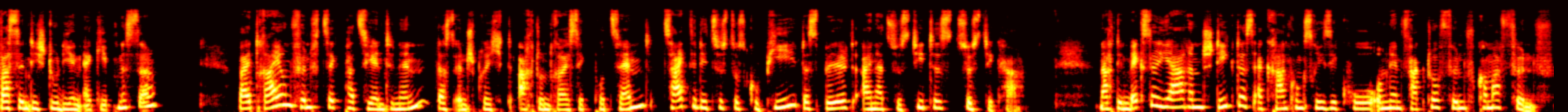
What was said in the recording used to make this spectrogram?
Was sind die Studienergebnisse? Bei 53 Patientinnen, das entspricht 38 Prozent, zeigte die Zystoskopie das Bild einer Cystitis cystica. Nach den Wechseljahren stieg das Erkrankungsrisiko um den Faktor 5,5.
